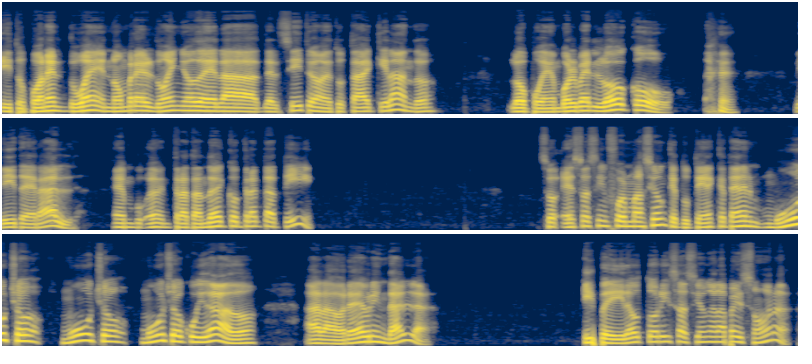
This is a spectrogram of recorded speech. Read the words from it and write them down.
y tú pones el, nombre del dueño de la, del sitio donde tú estás alquilando, lo pueden volver loco, literal, tratando de encontrarte a ti. eso es información que tú tienes que tener mucho mucho, mucho cuidado a la hora de brindarla y pedir autorización a la persona.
